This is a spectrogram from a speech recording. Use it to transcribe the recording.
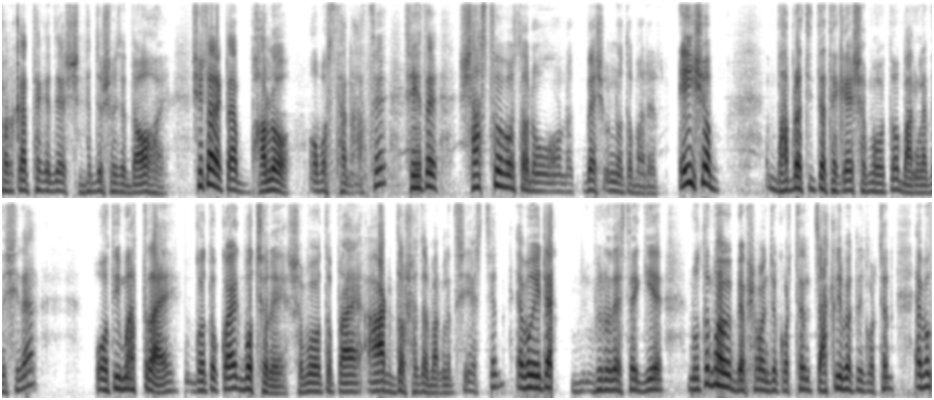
সরকার থেকে যে সাহায্য সহযোগিতা দেওয়া হয়, সেটার একটা ভালো অবস্থান আছে। সেক্ষেত্রে স্বাস্থ্য ব্যবস্থা অনেক বেশ উন্নত মানের এইসব ভাবনা চিন্তা থেকে সম্ভবত বাংলাদেশিরা অতিমাত্রায় গত কয়েক বছরে সম্ভবত প্রায় আট, দশ হাজার বাংলাদেশি এসছেন এবং এটা বিভিন্ন দেশ থেকে গিয়ে নতুনভাবে ব্যবসা বাণিজ্য করছেন, চাকরি বাকরি করছেন এবং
